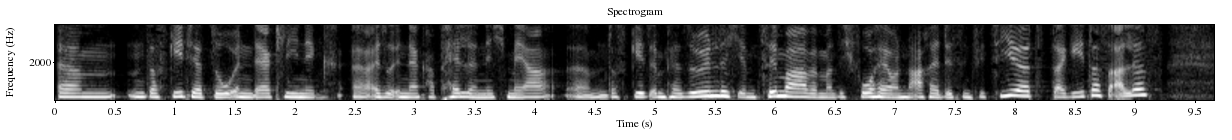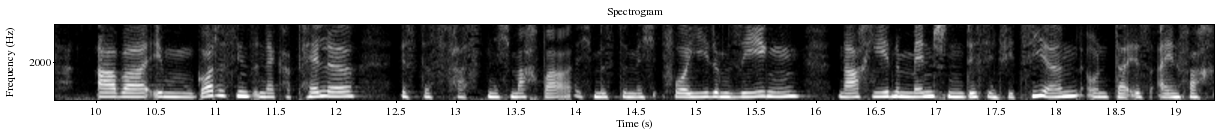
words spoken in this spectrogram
Ähm, das geht jetzt so in der Klinik, äh, also in der Kapelle nicht mehr. Ähm, das geht im persönlich, im Zimmer, wenn man sich vorher und nachher desinfiziert, da geht das alles. Aber im Gottesdienst in der Kapelle ist das fast nicht machbar. Ich müsste mich vor jedem Segen nach jedem Menschen desinfizieren und da ist einfach,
